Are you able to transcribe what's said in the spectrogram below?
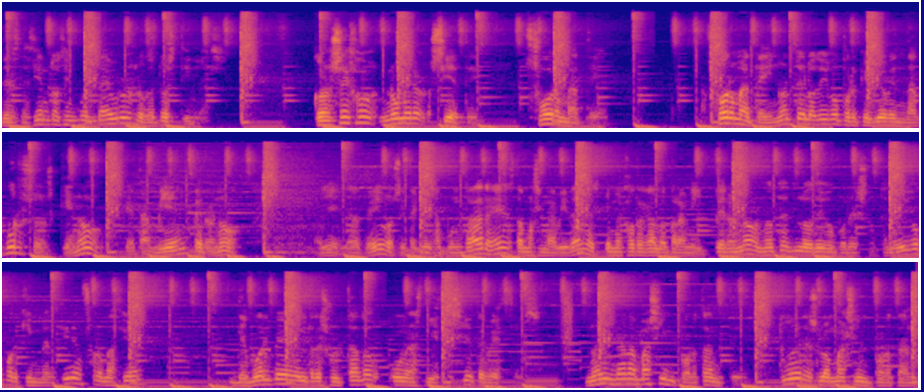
desde 150 euros lo que tú estimes. Consejo número 7. Fórmate. Fórmate, y no te lo digo porque yo venda cursos, que no, que también, pero no. Oye, ya te digo, si te quieres apuntar, ¿eh? estamos en Navidades, qué mejor regalo para mí. Pero no, no te lo digo por eso. Te lo digo porque invertir en formación devuelve el resultado unas 17 veces. No hay nada más importante. Tú eres lo más importante.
